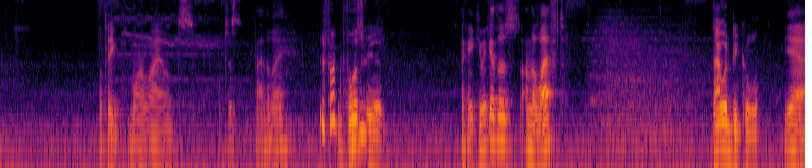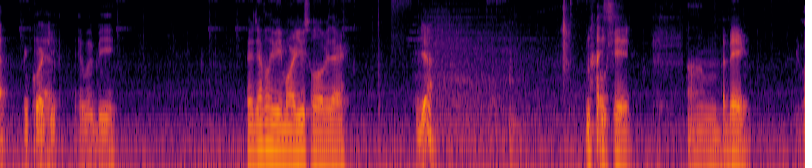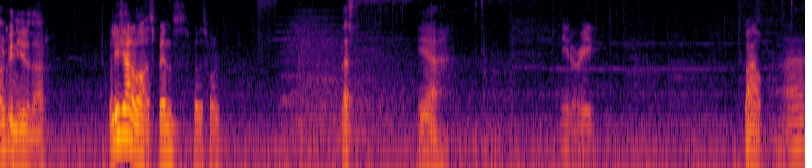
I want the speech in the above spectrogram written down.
We'll take more wilds. Just by the way. You're fucking full screen it. Okay, can we get those on the left? That would be cool Yeah. and quirky. yeah, it would be. They'd definitely be more useful over there. Yeah. Nice. Oh shit! Um. The big. Look, we needed that. At least you had a lot of spins for this one. That's. Yeah. Need a read. Wow. Uh,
